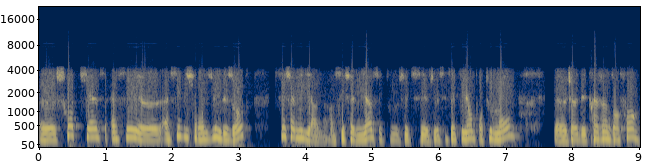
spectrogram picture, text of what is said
euh, soit pièces assez, euh, assez différentes les unes des autres. C'est familial. C'est familial, c'est accueillant pour tout le monde. Euh, J'avais des très jeunes enfants,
